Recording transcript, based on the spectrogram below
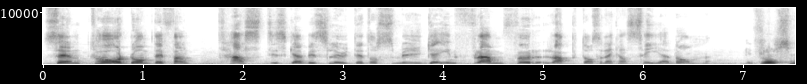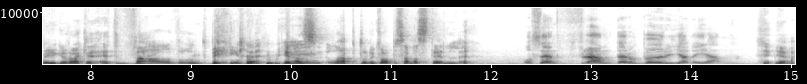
Sen tar de det fantastiska beslutet att smyga in framför raptorn så den kan se dem. För de smyger verkligen ett varv runt bilen medan Raptorn är kvar på samma ställe. Och sen fram där de började igen. Ja.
